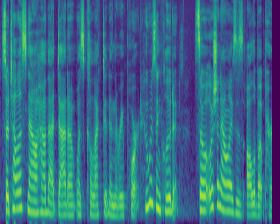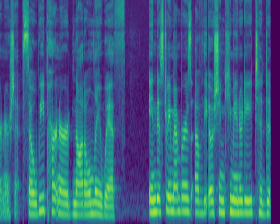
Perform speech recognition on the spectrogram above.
So tell us now how that data was collected in the report. Who was included? So, Ocean Allies is all about partnership. So, we partnered not only with industry members of the ocean community to de-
